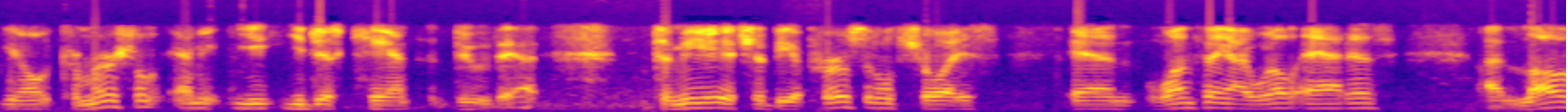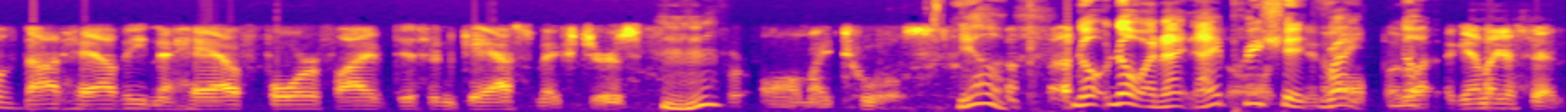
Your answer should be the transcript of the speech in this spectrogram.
you know, commercial. I mean, you, you just can't do that. To me, it should be a personal choice. And one thing I will add is, I love not having to have four or five different gas mixtures for all my tools. Yeah. No, no, and I, I So, appreciate, you know, right. But No, again, like I said,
